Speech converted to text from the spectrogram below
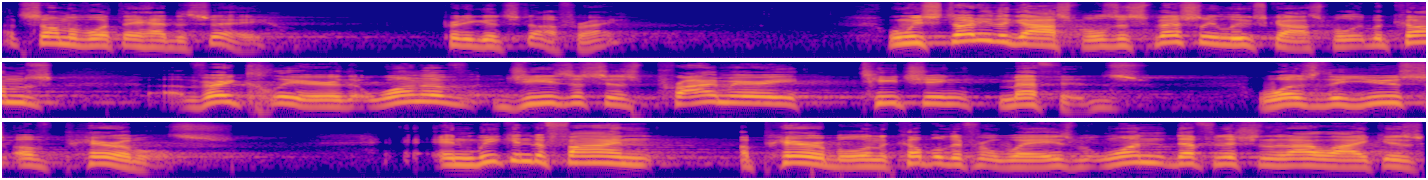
That's some of what they had to say. Pretty good stuff, right? When we study the Gospels, especially Luke's Gospel, it becomes uh, very clear that one of Jesus' primary teaching methods was the use of parables. And we can define a parable in a couple different ways, but one definition that I like is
